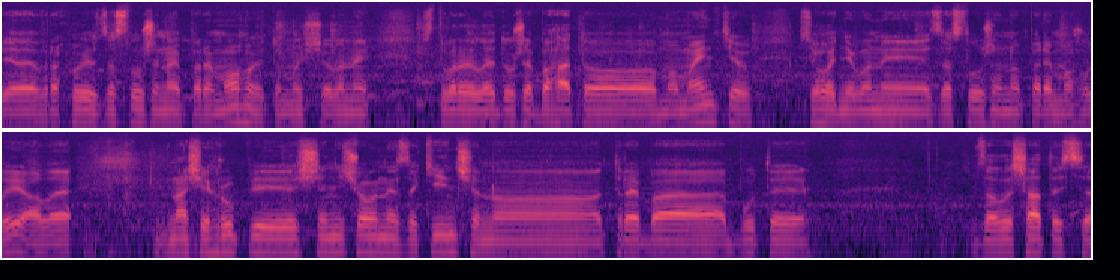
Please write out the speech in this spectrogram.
врахую заслуженою перемогою, тому що вони створили дуже багато моментів. Сьогодні вони заслужено перемогли, але в нашій групі ще нічого не закінчено. Треба бути залишатися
